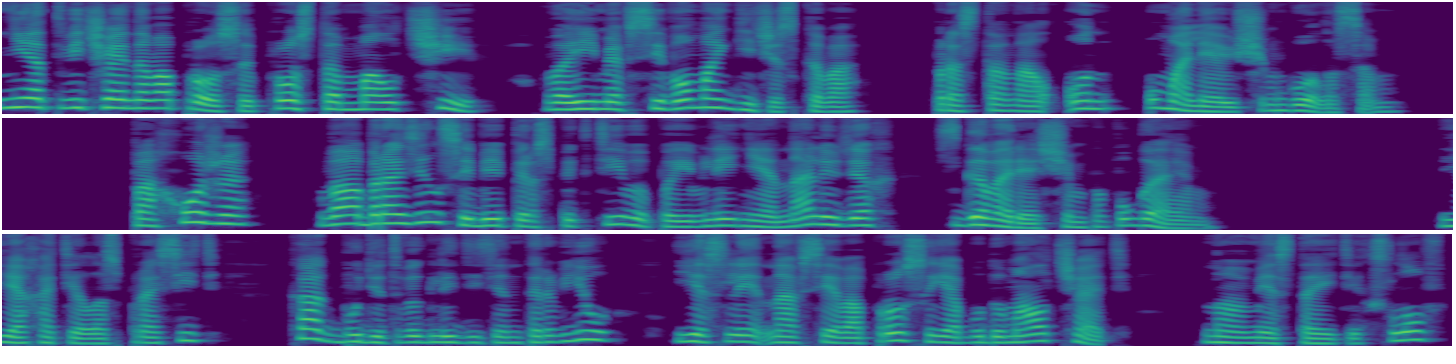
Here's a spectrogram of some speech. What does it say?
не отвечай на вопросы, просто молчи во имя всего магического», – простонал он умоляющим голосом. Похоже, вообразил себе перспективы появления на людях с говорящим попугаем. Я хотела спросить, как будет выглядеть интервью, если на все вопросы я буду молчать, но вместо этих слов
